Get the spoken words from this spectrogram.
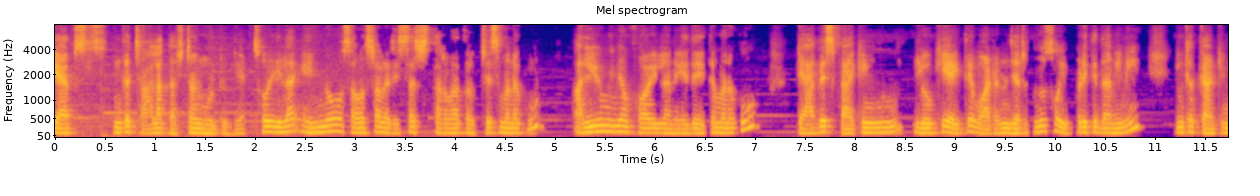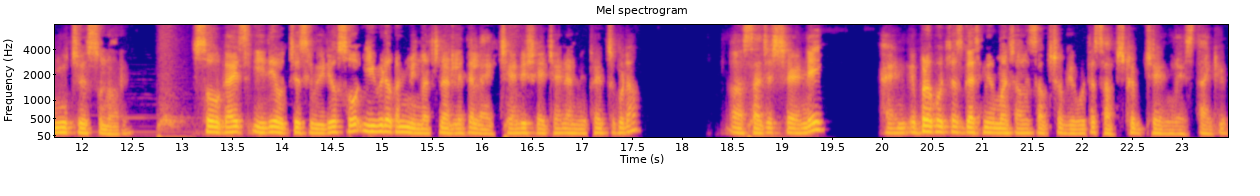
క్యాప్స్ ఇంకా చాలా కష్టంగా ఉంటుంది. సో ఇలా ఎన్నో సంవత్సరాల రీసెర్చ్ తర్వాత వచ్చేసి మనకు అల్యూమినియం ఫాయిల్ అనేది అయితే మనకు ట్యాబ్లెట్స్ ప్యాకింగ్లోకి అయితే వాడడం జరుగుతుంది సో ఇప్పటికీ దానిని ఇంకా కంటిన్యూ చేస్తున్నారు. సో గైస్ ఇదే వచ్చేసి వీడియో. సో ఈ వీడియో కానీ మీకు నచ్చినట్లయితే లైక్ చేయండి షేర్ చేయండి అండ్ మీ ఫ్రెండ్స్ కూడా సజెస్ట్ చేయండి. అండ్ ఇప్పటికొచ్చేసి గైస్ మీరు మా ఛానల్ సబ్స్క్రైబ్ చేయకపోతే సబ్స్క్రైబ్ చేయండి గైస్. Thank you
